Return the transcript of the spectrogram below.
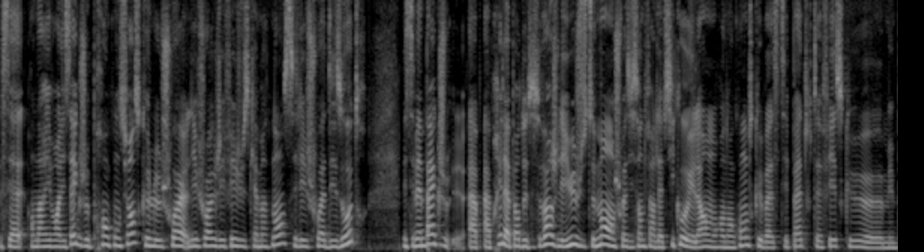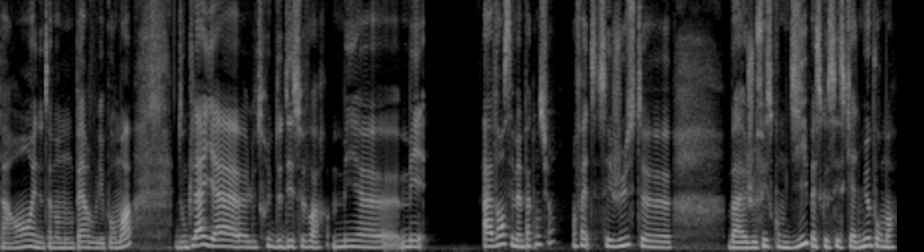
c'est en arrivant à l'essai que je prends conscience que le choix, les choix que j'ai faits jusqu'à maintenant, c'est les choix des autres mais c'est même pas que après la peur de décevoir, je l'ai eu justement en choisissant de faire de la psycho et là en me rendant compte que bah c'était pas tout à fait ce que euh, mes parents et notamment mon père voulaient pour moi. Donc là il y a euh, le truc de décevoir. Mais euh, mais avant c'est même pas conscient en fait. C'est juste bah je fais ce qu'on me dit parce que c'est ce qu'il y a de mieux pour moi.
